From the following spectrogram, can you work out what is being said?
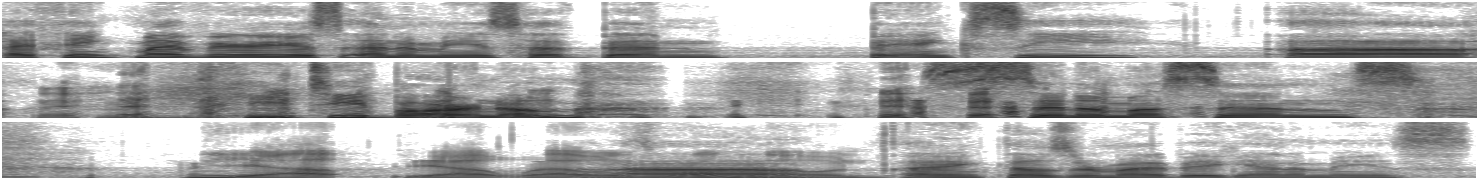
I think my various enemies have been Banksy, uh, P.T. Barnum, CinemaSins. yeah, yeah, that was well Uh, known. I think those are my big enemies.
